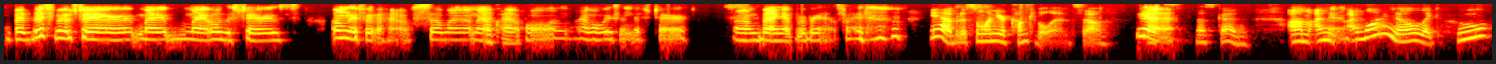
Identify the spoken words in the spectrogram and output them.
But this wheelchair, my my oldest chair is only for the house. So when I'm at, Okay. at home, I'm always in this chair. Um, but I never bring it outside. Yeah, but it's the one you're comfortable in. So yeah. that's, that's good. Um, I'm, Yeah. I want to know, like, who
